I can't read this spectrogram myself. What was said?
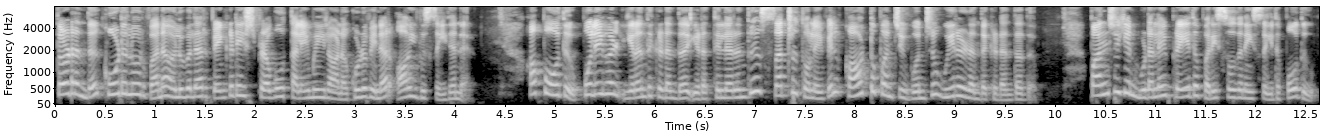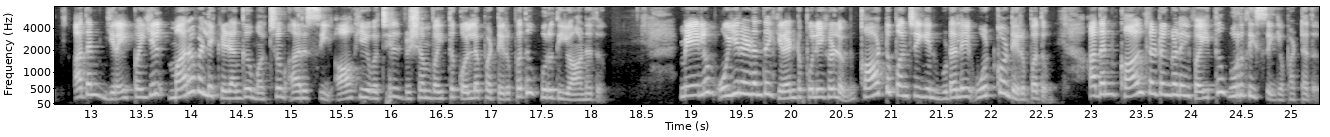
தொடர்ந்து கூடலூர் வன அலுவலர் வெங்கடேஷ் பிரபு தலைமையிலான குழுவினர் ஆய்வு செய்தனர். அப்போது புலிகள் இறந்து கிடந்த இடத்திலிருந்து சற்று தொலைவில் காட்டுப்பன்றி ஒன்று உயிரிழந்து கிடந்தது. பன்றியின் உடலை பிரேத பரிசோதனை செய்தபோது அதன் இறைப்பையில் மரவள்ளி கிழங்கு மற்றும் அரிசி ஆகியவற்றில் விஷம் வைத்து கொல்லப்பட்டிருப்பது உறுதியானது. மேலும் உயிரிழந்த இரண்டு புலிகளும் காட்டுப்பன்றியின் உடலை உட்கொண்டிருப்பதும் அதன் கால் தடங்களை வைத்து உறுதி செய்யப்பட்டது.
